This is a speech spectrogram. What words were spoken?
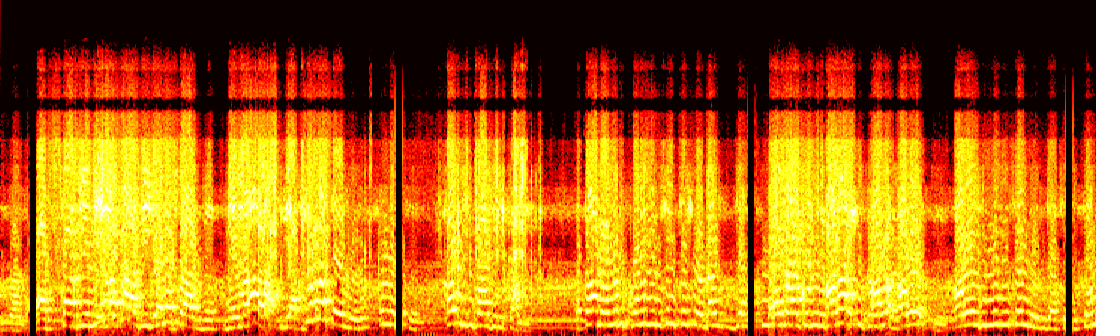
Bunlar. Sabriye Mehmet abi. Yunus abi. Mehmet abi yapmış. Şunu da söylüyorum, şunu da söylüyorum. Hangisi daha delikanlı? Ya tamam anladık konuyla bir şey taşıyor. Ben Justin Onlar konuyla ala ala ala ala edilmesini sevmiyorum gerçekten.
